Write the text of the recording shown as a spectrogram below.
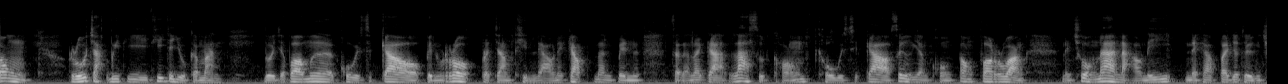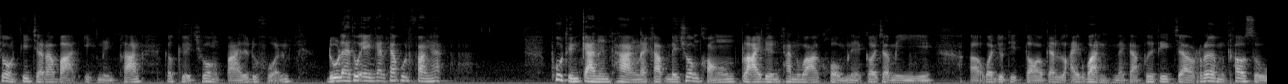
ต้อง รู้จักวิธีที่จะอยู่กับมัน โดยเฉพาะเมื่อโควิด -19 เป็นโรคประจำถิ่นแล้วนะครับ นั่นเป็นสถานการณ์ล่าสุดของโควิด -19 ซึ่งยังคงต้องเฝ้าระวังในช่วงหน้าหนาวนี้นะครับไปจนถึงช่วงที่จะระบาดอีกหนึ่งครั้ง ก็คือช่วงปลายฤดูฝน ดูแลตัวเองกันครับคุณฟังฮะพูดถึงการเดินทางนะครับในช่วงของปลายเดือนธันวาคมเนี่ยก็จะมีวันหยุดติดต่อกันหลายวันนะครับเพื่อที่จะเริ่มเข้าสู่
